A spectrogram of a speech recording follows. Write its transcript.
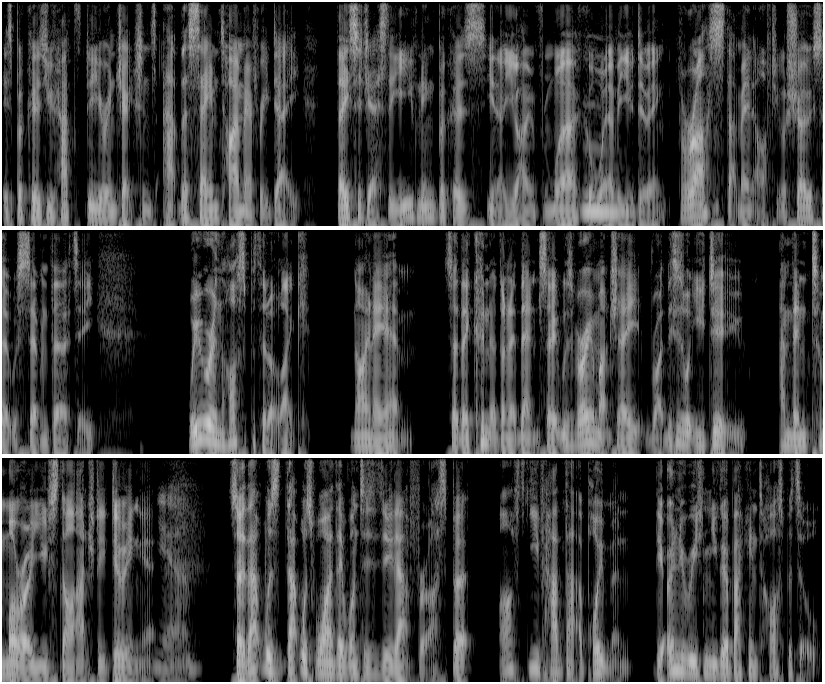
is because you have to do your injections at the same time every day. They suggest the evening because you know you're home from work or whatever mm. you're doing. For us, that meant after your show, so it was seven thirty. We were in the hospital at like nine a.m., so they couldn't have done it then. So it was very much a right. This is what you do, and then tomorrow you start actually doing it. yeah So that was that was why they wanted to do that for us. But after you've had that appointment, the only reason you go back into hospital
